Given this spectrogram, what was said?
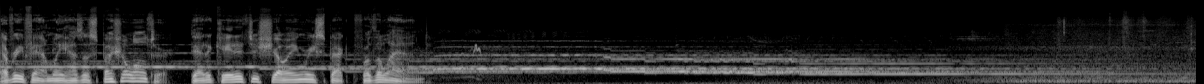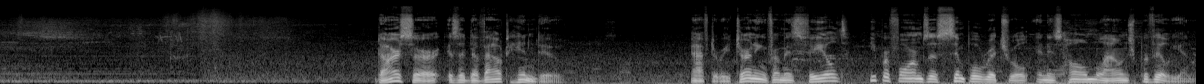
Every family has a special altar dedicated to showing respect for the land. Darsur is a devout Hindu after returning from his field, he performs a simple ritual in his home lounge pavilion.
